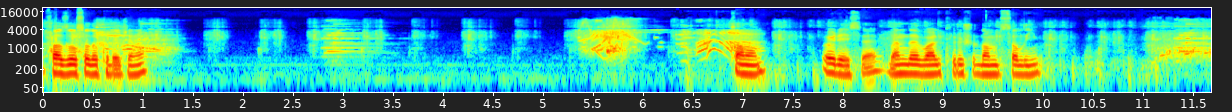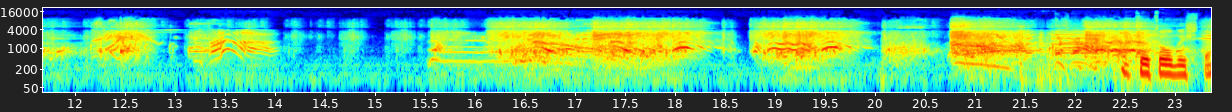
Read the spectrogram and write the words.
fazla olsa da kule canı. Tamam. Öyleyse ben de Valkyrie'yi şuradan bir salayım. Kötü oldu işte.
